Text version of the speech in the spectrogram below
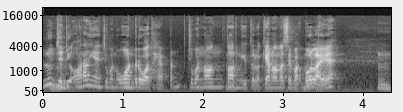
lu Hmm. jadi orang yang cuma wonder what happened, cuma nonton gitu loh, kayak nonton sepak bola ya, Hmm.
